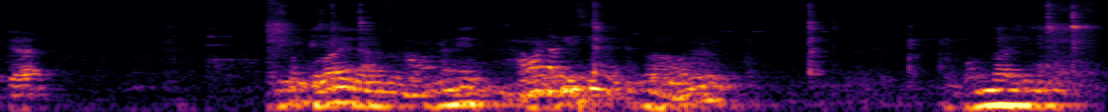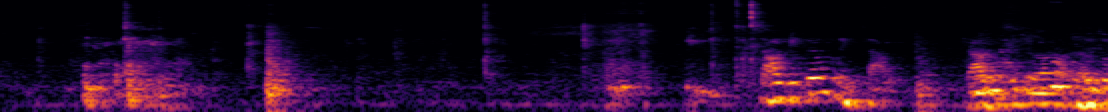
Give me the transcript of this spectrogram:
এটা চাল দিতে হবে চাল। চাল হয়তো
